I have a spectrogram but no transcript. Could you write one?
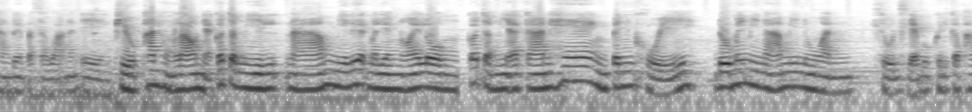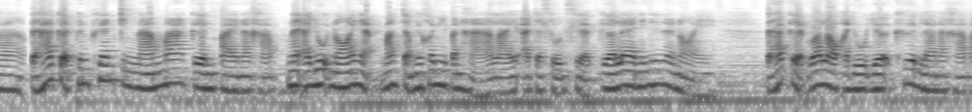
ทางเดินปัสสาวะนั่นเอง ผิวพรรณของเราเนี่ยก็จะมีน้ำมีเลือดมาเลี้ยงน้อยลง ก็จะมีอาการแห้งเป็นขุย ดูไม่มีน้ำมีนวลสูญเสียบุคลิกภาพ แต่ถ้าเกิดเพื่อนๆกินน้ำมากเกินไปนะครับในอายุน้อยเนี่ยมักจะไม่ค่อยมีปัญหาอะไร อาจจะสูญเสียเกลือแร่นิดๆหน่อยๆแต่ถ้าเกิดว่าเราอายุเยอะขึ้นแล้วนะครับ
